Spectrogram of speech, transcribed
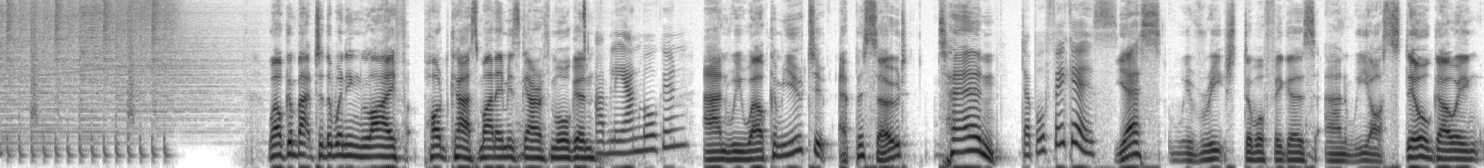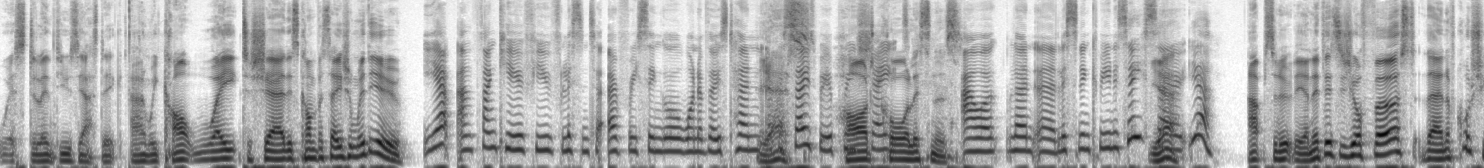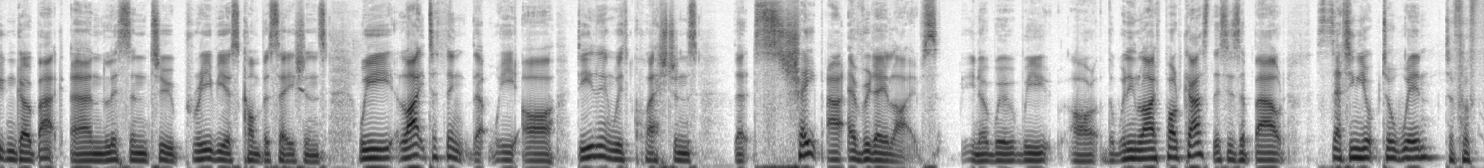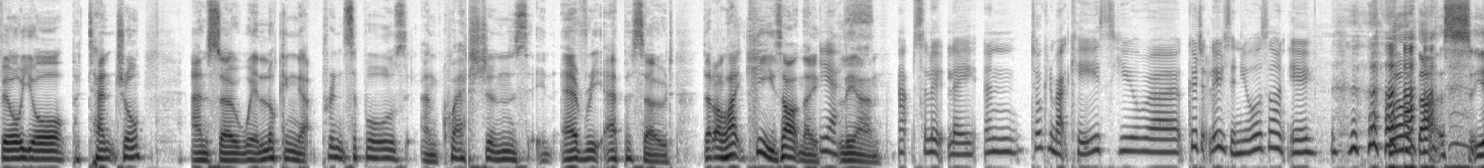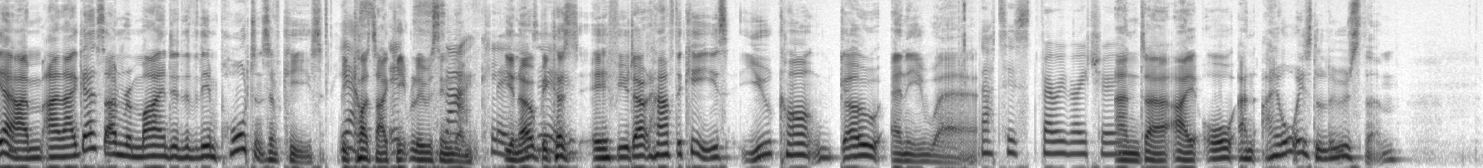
Welcome back to the Winning Life podcast. My name is Gareth Morgan, I'm Leanne Morgan. and we welcome you to episode 10. Double figures. Yes, we've reached double figures and we are still going. We're still enthusiastic and we can't wait to share this conversation with you. Yep, and thank you if you've listened to every single one of those 10 Yes, episodes. We appreciate hardcore listeners. our learn, uh, listening community. So, Yeah. yeah. Absolutely. And if this is your first, then of course you can go back and listen to previous conversations. We like to think that we are dealing with questions that shape our everyday lives. You know, we, we are the Winning Life podcast. This is about setting you up to win, to fulfill your potential. And so we're looking at principles and questions in every episode that are like keys, aren't they, Yes. Leanne? Absolutely. And talking about keys, you're uh, good at losing yours, aren't you? well, that's yeah. I'm, and I guess I'm reminded of the importance of keys Yes, because I keep losing them. You know, you because if you don't have the keys, you can't go anywhere. that is very, very true. And uh, I all and I always lose them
